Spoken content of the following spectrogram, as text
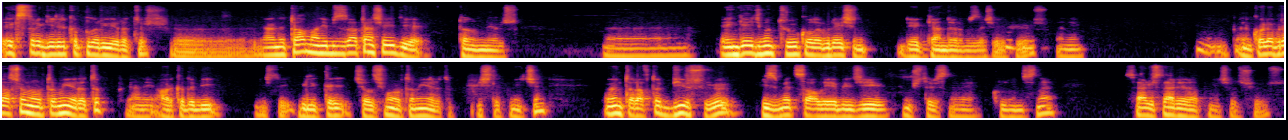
Ekstra gelir kapıları yaratır. E, yani tam hani biz zaten şey diye tanımlıyoruz. E, engagement through collaboration diye kendi aramızda şey yapıyoruz. Hani yani kolaborasyon ortamı yaratıp yani arkada bir işte birlikte çalışma ortamı yaratıp işletme için ön tarafta bir sürü hizmet sağlayabileceği müşterisine ve kullanıcısına servisler yaratmaya çalışıyoruz.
